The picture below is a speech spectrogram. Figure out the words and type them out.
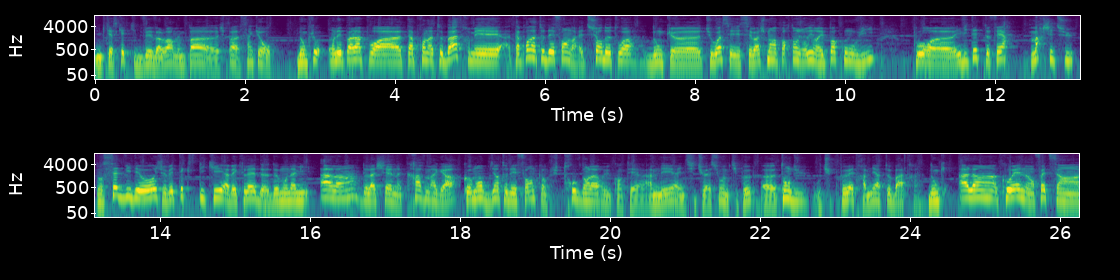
Une casquette qui devait valoir même pas, euh, je sais pas, 5 euros. Donc on n'est pas là pour euh, t'apprendre à te battre, mais t'apprendre à te défendre, être sûr de toi. Donc euh, tu vois, c'est vachement important aujourd'hui dans l'époque où on vit pour euh, éviter de te faire marcher dessus. Dans cette vidéo, je vais t'expliquer avec l'aide de mon ami Alain de la chaîne Krav Maga comment bien te défendre quand tu te trouves dans la rue, quand tu es amené à une situation un petit peu tendue, où tu peux être amené à te battre. Donc Alain Cohen, en fait, c'est un,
